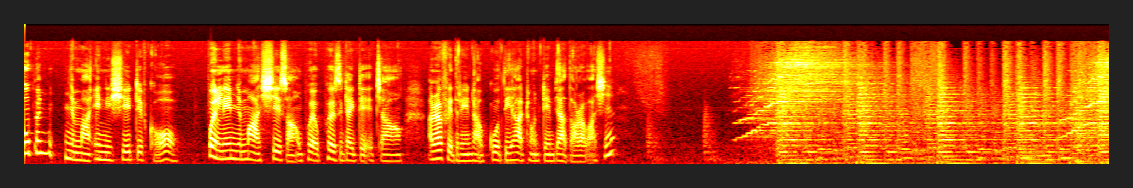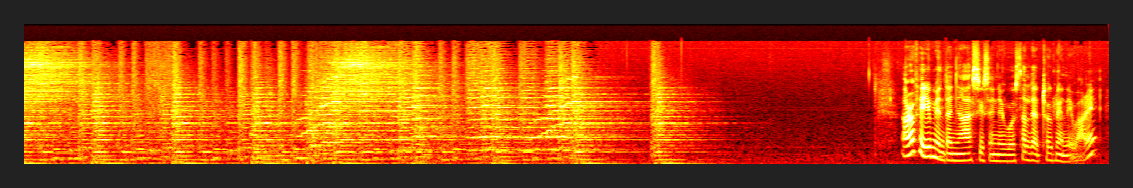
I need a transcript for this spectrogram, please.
Open မြန်မာ Initiative ကိုပွင့်လင်းမြန်မာရှေ့ဆောင်အဖွဲ့ဖွဲ့စည်းလိုက်တဲ့အကြောင်း RFA သတင်းတောက်ကိုတီဟာထွန်းတင်ပြသွားတာပါရှင်။ RFA ရုပ်မြင်သံကြားအစီအစဉ်တွေကိုဆက်လက်ထုတ်လွှင့်နေပါတယ်။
